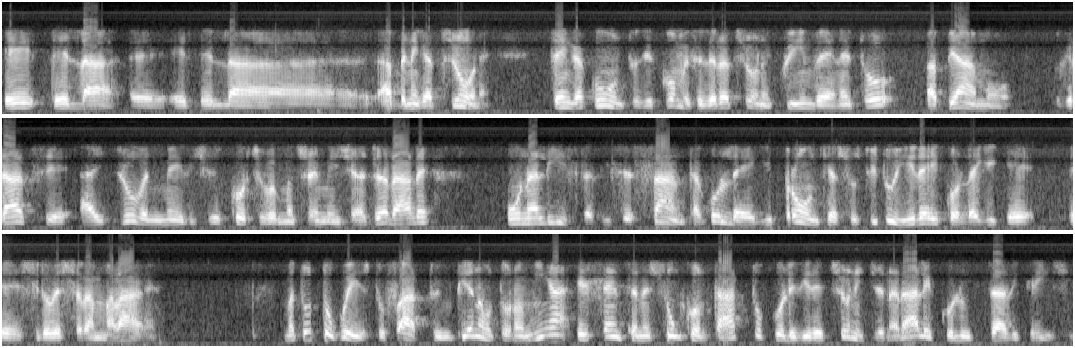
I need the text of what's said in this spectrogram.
e della, eh, della. Tenga conto che come federazione qui in Veneto abbiamo, grazie ai giovani medici del corso di formazione di medicina generale, una lista di 60 colleghi pronti a sostituire i colleghi che eh, si dovessero ammalare. Ma tutto questo fatto in piena autonomia e senza nessun contatto con le direzioni generali e con le unità di crisi.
